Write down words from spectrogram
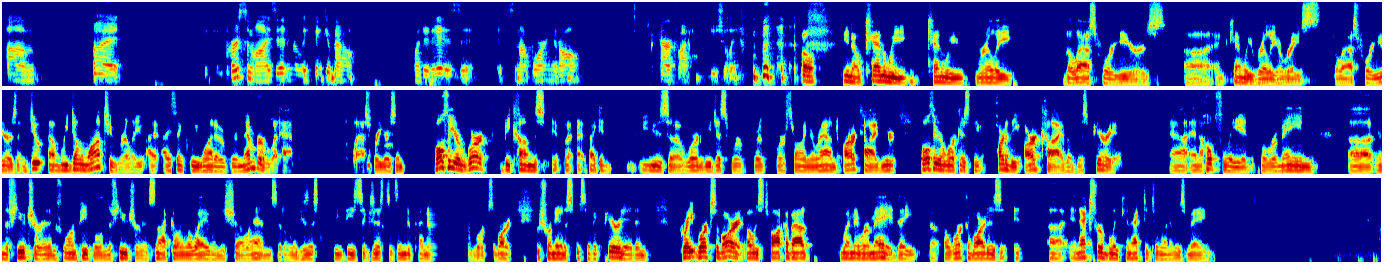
um, but if you personalize it and really think about what it is, it, it's not boring at all. Terrifying usually. well, you know, can we can we really the last four years uh, and can we really erase the last four years? And do uh, we don't want to really? I, I think we want to remember what happened the last four years and both of your work becomes if i could use a word we just were, were, were throwing around archive your both of your work is the part of the archive of this period uh, and hopefully it will remain uh, in the future and inform people in the future it's not going away when the show ends it'll exist these exist as independent works of art which were made in a specific period. And great works of art always talk about when they were made. They a work of art is uh, inexorably connected to when it was made.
